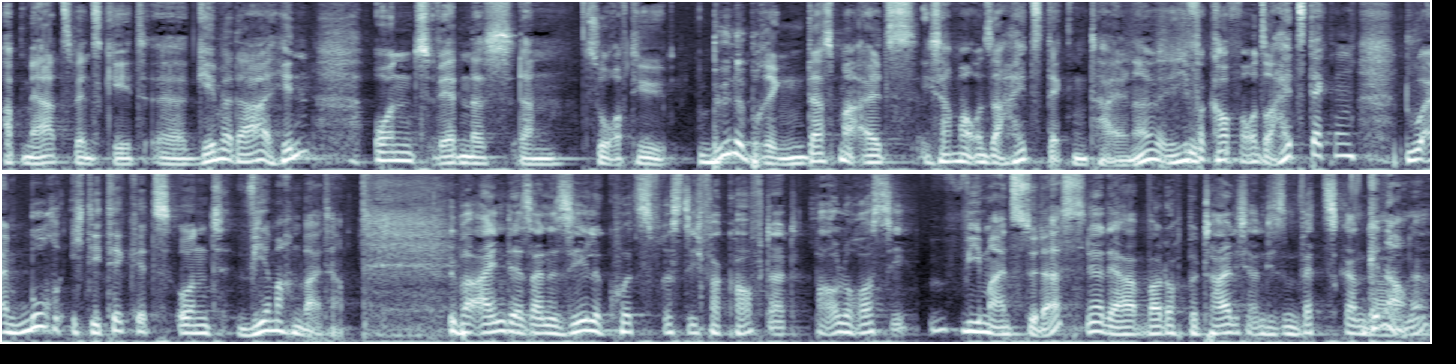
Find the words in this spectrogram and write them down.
ab März, wenn es geht, äh, gehen wir da hin und werden das dann so auf die Bühne bringen. Das mal als, ich sag mal, unser Heizdeckenteil. Ne? Hier verkaufen wir unsere Heizdecken, du ein Buch, ich die Tickets und wir machen weiter. Über einen, der seine Seele kurzfristig verkauft hat, Paolo Rossi. Wie meinst du das? Ja, der war doch beteiligt an diesem Wettskandal. Genau. Ne?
